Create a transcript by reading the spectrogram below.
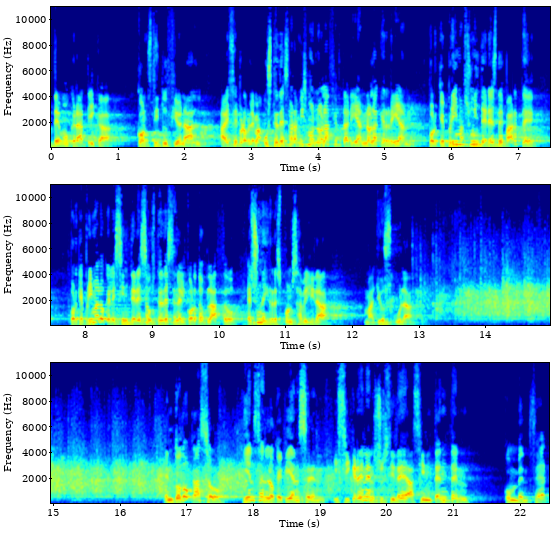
democrática, constitucional a ese problema, ustedes ahora mismo no la aceptarían, no la querrían, porque prima su interés de parte, porque prima lo que les interesa a ustedes en el corto plazo. Es una irresponsabilidad mayúscula. En todo caso, piensen lo que piensen y si creen en sus ideas, intenten convencer,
